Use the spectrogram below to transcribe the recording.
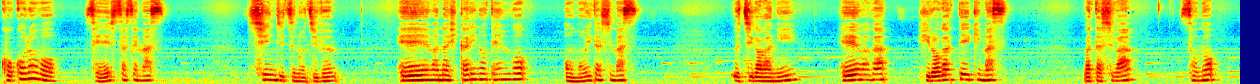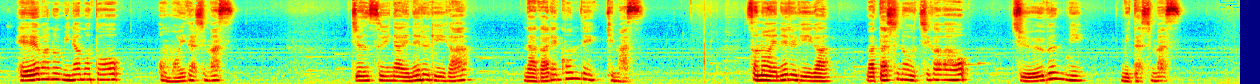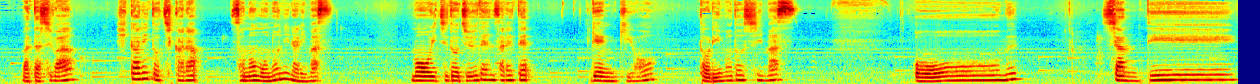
心を静止させます。真実の自分平和な光の点を思い出します。内側に平和が広がっていきます。私はその平和の源を思い出します。純粋なエネルギーが流れ込んでいきます。そのエネルギーが私の内側を十分に満たします。私は光と力そのものになります。もう一度充電されて元気を取り戻します。オーム。シャンティ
